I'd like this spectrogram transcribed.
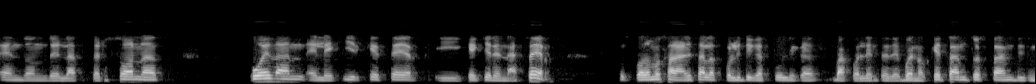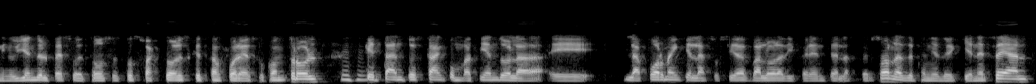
en donde las personas puedan elegir qué ser y qué quieren hacer, pues podemos analizar las políticas públicas bajo el lente de, bueno, qué tanto están disminuyendo el peso de todos estos factores que están fuera de su control, qué tanto están combatiendo la, eh, la forma en que la sociedad valora diferente a las personas, dependiendo de quiénes sean,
